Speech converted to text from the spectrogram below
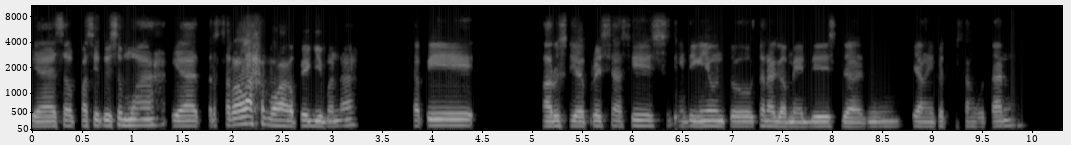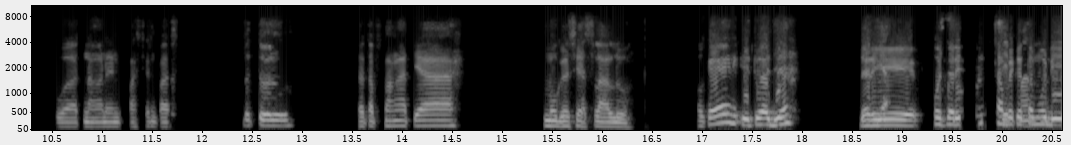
Ya selepas itu semua ya terserahlah mau anggapnya gimana. Tapi harus diapresiasi setinggi-tingginya untuk tenaga medis dan yang ikut bersangkutan buat nanganin pasien-pasien. Betul. Tetap semangat ya. Semoga sehat selalu. Oke, itu aja dari Coach dari. Sampai Sip, ketemu mantap. di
